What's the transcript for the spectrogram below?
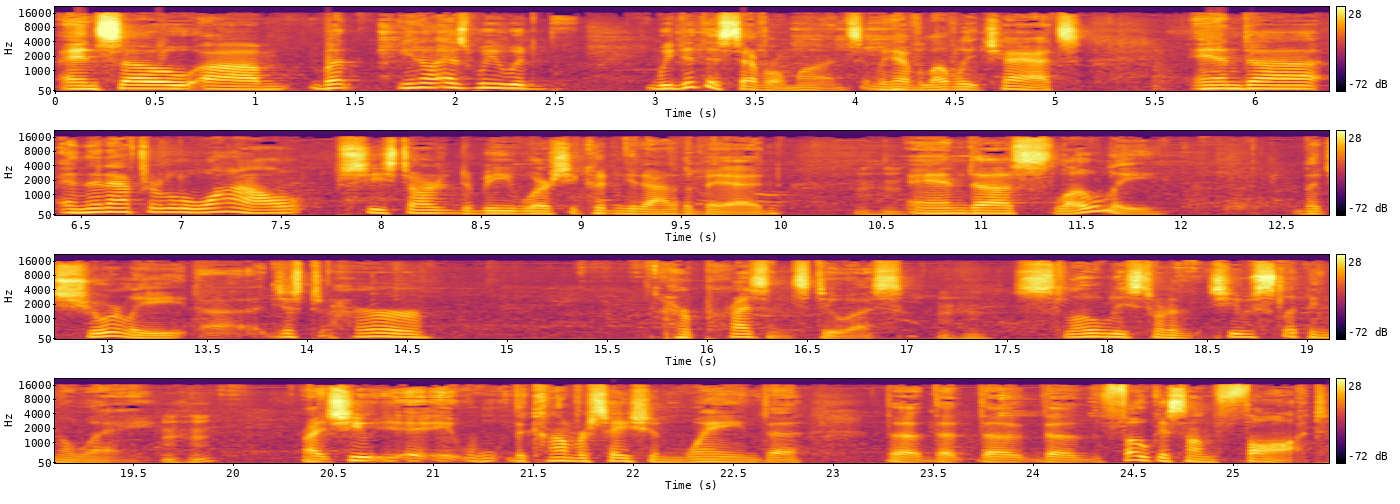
And so, um, but you know, as we would, we did this several months, and we'd have lovely chats, and uh, and then after a little while, she started to be where she couldn't get out of the bed, and uh, slowly, but surely, uh, just her her presence to us slowly sort of she was slipping away. Right? She it, it- the conversation waned the the the the, the focus on thought.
